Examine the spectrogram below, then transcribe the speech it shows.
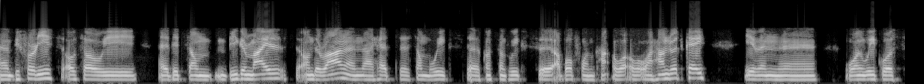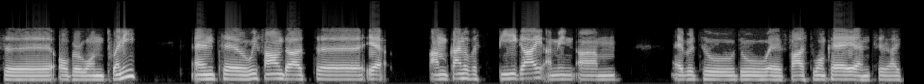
uh, before this, also we uh, did some bigger miles on the run, and I had some weeks, constant weeks above one 100k even one week was over 120 and uh, we found that uh, yeah i'm kind of a speedy guy. I mean i'm able to do a fast 1k and uh, like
